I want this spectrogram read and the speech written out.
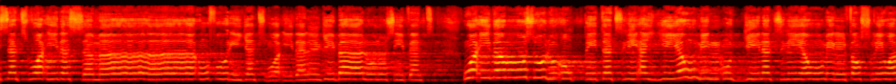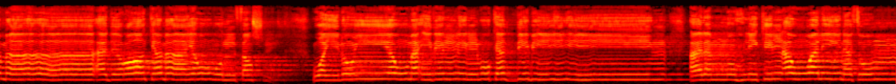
طمست وإذا السماء فرجت وإذا الجبال نسفت وإذا الرسل أقتت لأي يوم أجلت ليوم الفصل وما أدراك ما يوم الفصل ويل يومئذ للمكذبين ألم نهلك الأولين ثم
